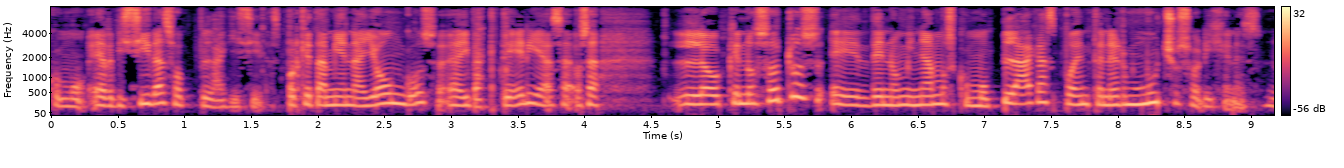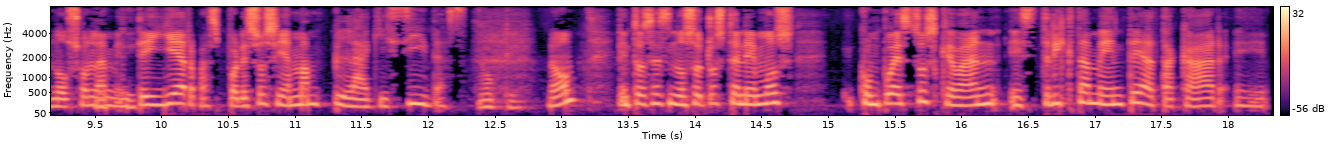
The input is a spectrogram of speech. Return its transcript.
como herbicidas o plaguicidas, porque también hay hongos, hay bacterias, o sea, lo que nosotros eh, denominamos como plagas pueden tener muchos orígenes, no solamente hierbas, por eso se llaman plaguicidas, ¿no? Entonces nosotros tenemos compuestos que van estrictamente a atacar eh,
